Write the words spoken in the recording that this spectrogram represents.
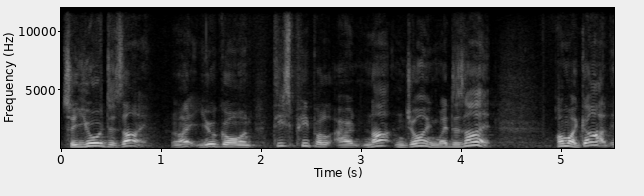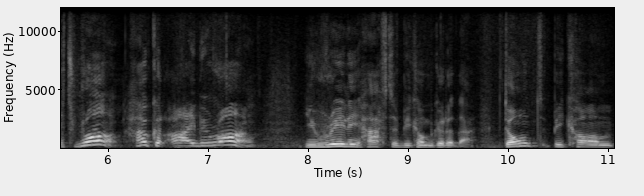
So your design, right? You're going, these people are not enjoying my design. Oh my God, it's wrong. How could I be wrong? You really have to become good at that. Don't become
